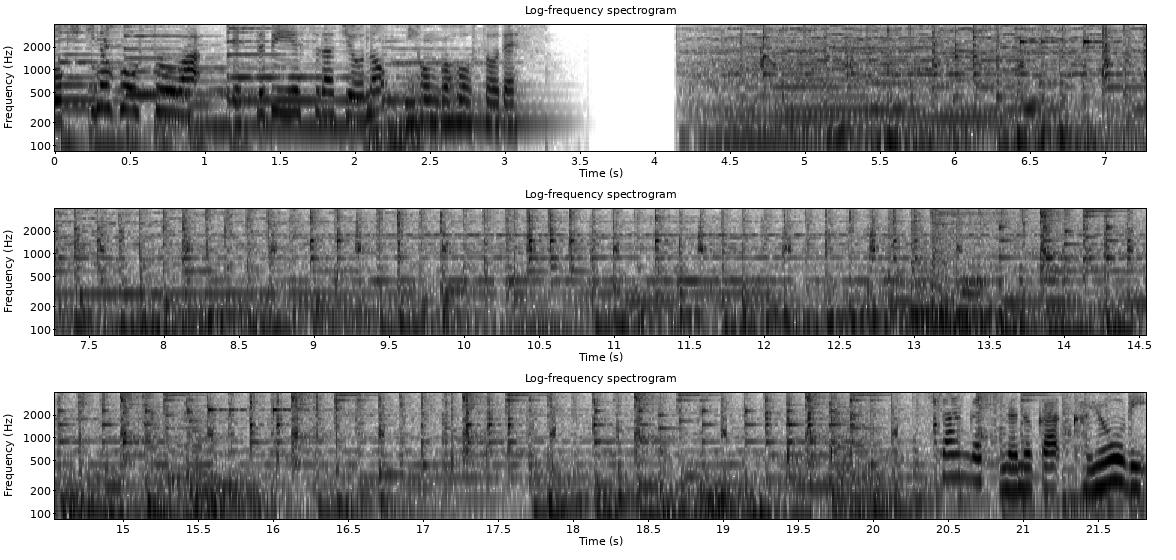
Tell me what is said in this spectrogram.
お聞きの放送は SBS ラジオの日本語放送です。3月7日火曜日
